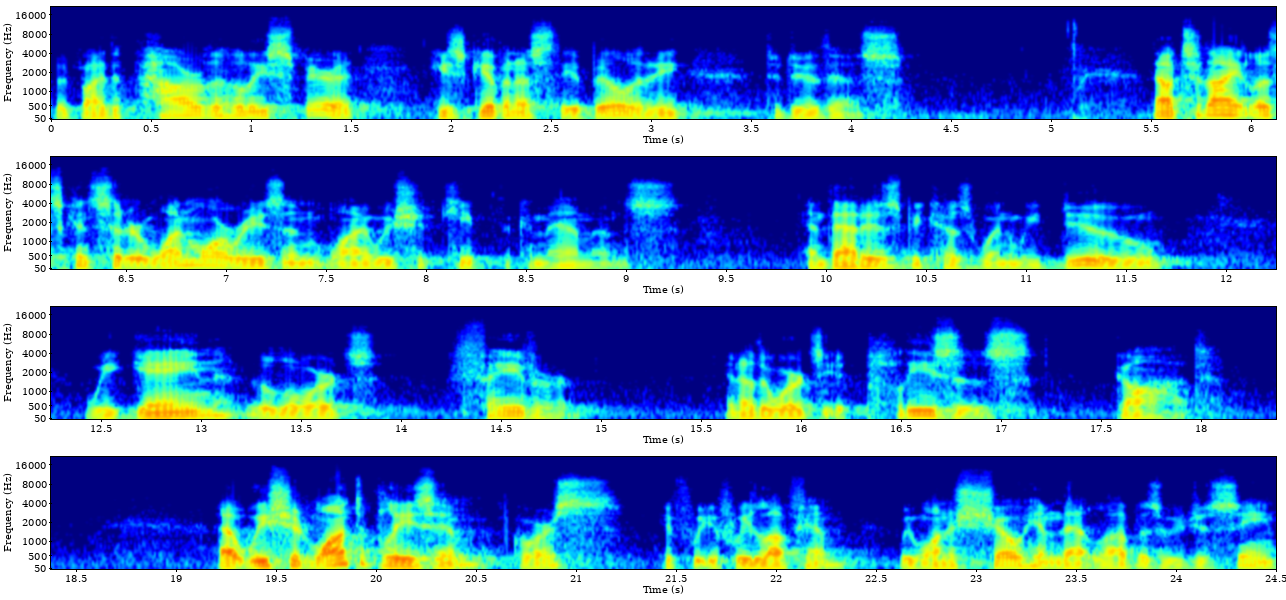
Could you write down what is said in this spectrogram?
but by the power of the Holy Spirit. He's given us the ability to do this. Now, tonight, let's consider one more reason why we should keep the commandments. And that is because when we do, we gain the Lord's favor. In other words, it pleases God. Uh, we should want to please Him, of course, if we, if we love Him. We want to show Him that love, as we've just seen.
